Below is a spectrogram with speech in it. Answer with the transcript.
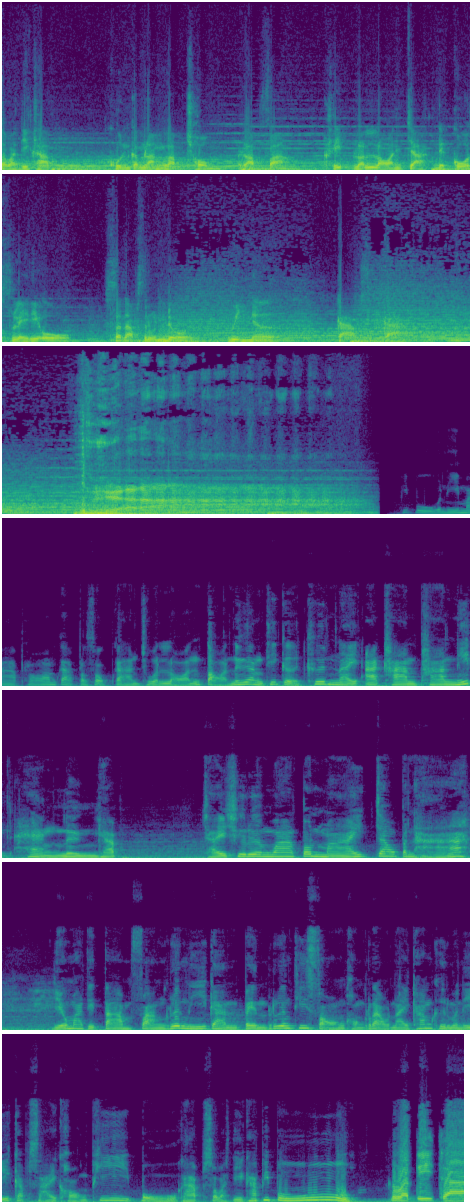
สวัสดีครับ คุณกำลังรับชม รับฟังคลิปร้อนๆจาก The Ghost Radio สนับสนุนโดย Winner 99 พี่ปูวันนี้มาพร้อมกับประสบการณ์ชวนหลอนต่อเนื่องที่เกิดขึ้นในอาคารพาณิชย์แห่งหนึ่งครับ ใช้ชื่อเรื่องว่าต้นไม้เจ้าปัญหา เดี๋ยวมาติดตามฟังเรื่องนี้กันเป็นเรื่องที่สองของเราในค่ำคืนวันนี้กับสายของพี่ปูครับ สวัสดีครับพี่ปู สวัสดีจ้า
